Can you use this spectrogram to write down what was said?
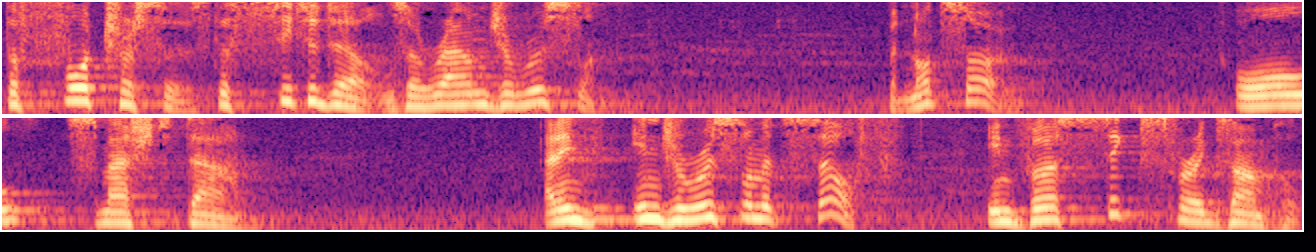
the fortresses, the citadels around Jerusalem. But not so. All smashed down. And in, in Jerusalem itself, in verse 6, for example,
